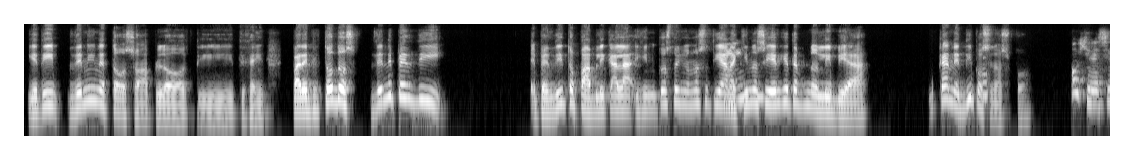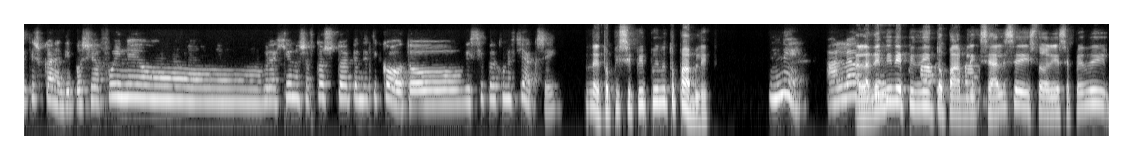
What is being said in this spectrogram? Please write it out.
Γιατί δεν είναι τόσο απλό τι, τι θα γίνει. Παρεπιπτόντως, δεν επενδύει επενδύει το public, αλλά γενικώ το γεγονός ότι η ανακοίνωση έρχεται από την Ολύμπια μου κάνει εντύπωση να σου πω. Όχι ρε, εσύ τι σου κάνει εντύπωση, αφού είναι ο βραχίωνος αυτός το επενδυτικό, το VC που έχουν φτιάξει. Ναι, το PCP που είναι το public. Ναι, αλλά... Αλλά δεν είναι επειδή το public, σε άλλες ιστορίες επενδύει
